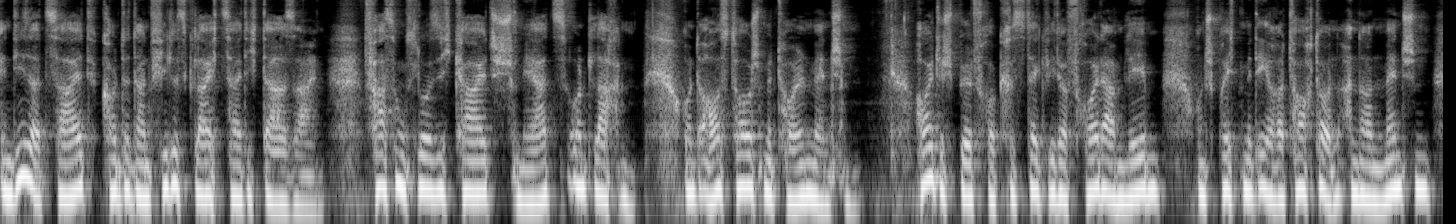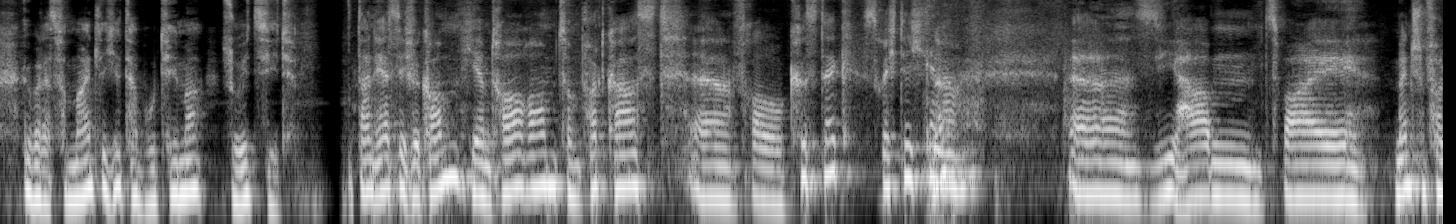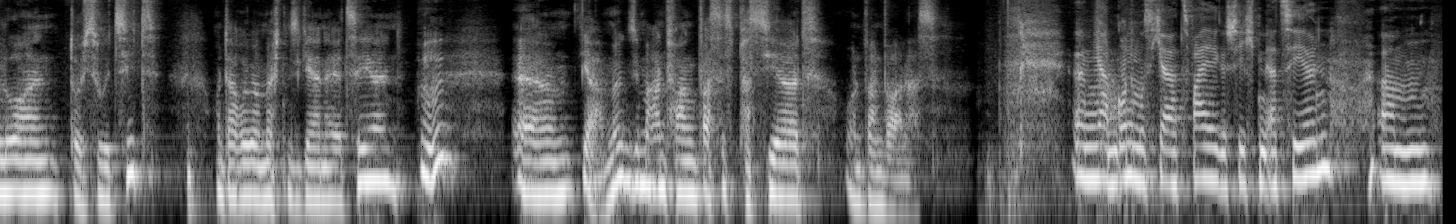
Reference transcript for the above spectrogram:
In dieser Zeit konnte dann vieles gleichzeitig da sein. Fassungslosigkeit, Schmerz und Lachen und Austausch mit tollen Menschen. Heute spürt Frau Christek wieder Freude am Leben und spricht mit ihrer Tochter und anderen Menschen über das vermeintliche Tabuthema Suizid. Dann herzlich willkommen hier im Trauerraum zum Podcast. Äh, Frau Christek, ist richtig? Genau. Ne? Äh, Sie haben zwei Menschen verloren durch Suizid und darüber möchten Sie gerne erzählen. Mhm. Ähm, ja, mögen Sie mal anfangen, was ist passiert und wann war das? Ähm, ja, im Grunde muss ich ja zwei Geschichten erzählen. Ähm,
